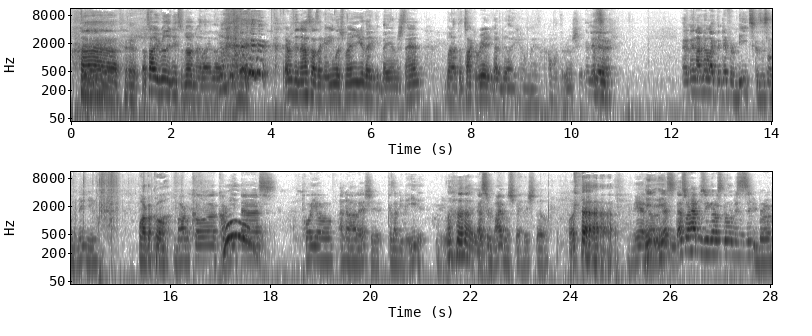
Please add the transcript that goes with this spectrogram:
That's how you really need to know in LA, though. Everything else has like an English menu that they understand, but at the taqueria, you gotta be like, "Yo, man, I want the real shit." yeah. And then I know like the different meats because it's on the menu. Barbacoa. Barbacoa, carnitas, pollo. I know all that shit because I need to eat it. Yeah. That's survival Spanish though. Fuck. Yeah, He- no, he- that's that's what happens when you go to school in Mississippi, bro.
